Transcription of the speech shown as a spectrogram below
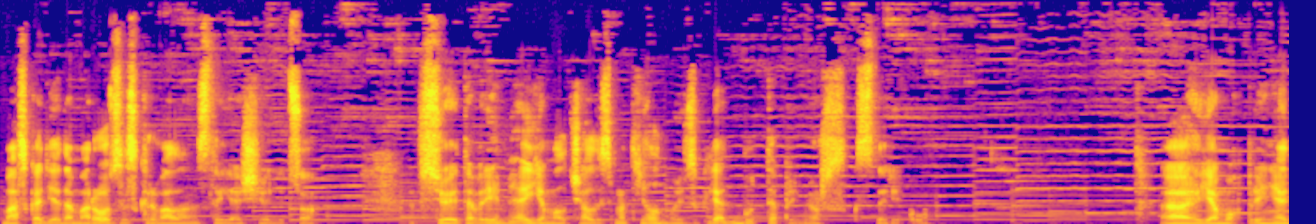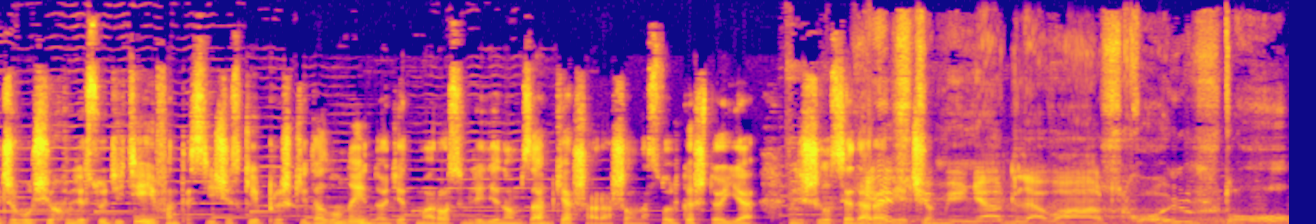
Маска Деда Мороза скрывала настоящее лицо. Все это время я молчал и смотрел, мой взгляд будто примерз к старику. А я мог принять живущих в лесу детей и фантастические прыжки до луны, но Дед Мороз в ледяном замке ошарашил настолько, что я лишился дара Есть речи. у меня для вас кое-что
